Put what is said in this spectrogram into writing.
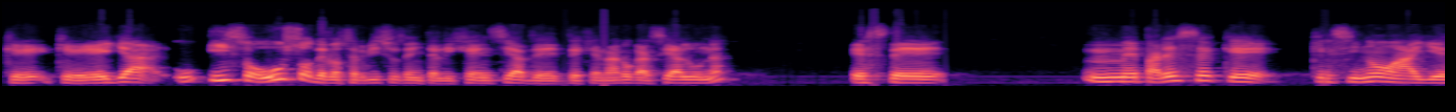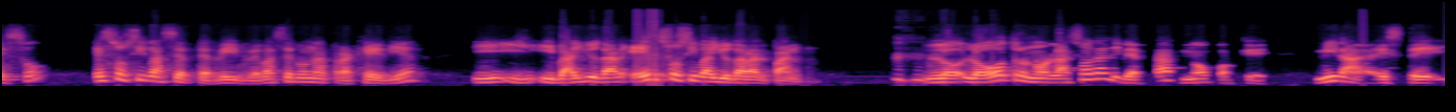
que, que, ella hizo uso de los servicios de inteligencia de, Genaro García Luna, este, me parece que, que si no hay eso, eso sí va a ser terrible, va a ser una tragedia y, va a ayudar, eso sí va a ayudar al PAN. lo, otro no, la sola libertad no, porque mira, este,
